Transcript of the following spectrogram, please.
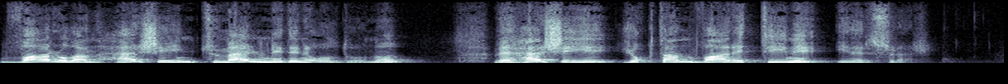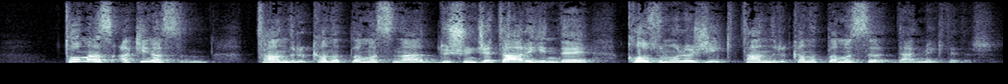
var olan her şeyin tümel nedeni olduğunu ve her şeyi yoktan var ettiğini ileri sürer. Thomas Aquinas'ın Tanrı kanıtlamasına düşünce tarihinde kozmolojik Tanrı kanıtlaması denmektedir.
